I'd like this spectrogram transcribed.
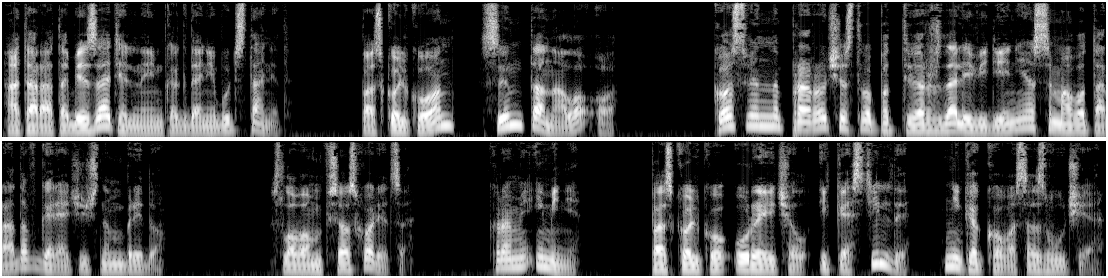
А Тарат обязательно им когда-нибудь станет, поскольку он — сын Танало-О. Косвенно пророчество подтверждали видения самого Тарада в горячечном бреду. Словом, все сходится, кроме имени, поскольку у Рэйчел и Кастильды никакого созвучия.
